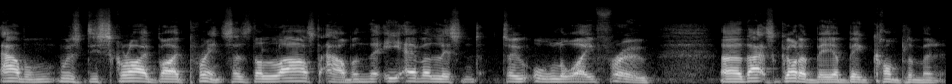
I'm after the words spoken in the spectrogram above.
album was described by Prince as the last album that he ever listened to all the way through. Uh, that's got to be a big compliment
